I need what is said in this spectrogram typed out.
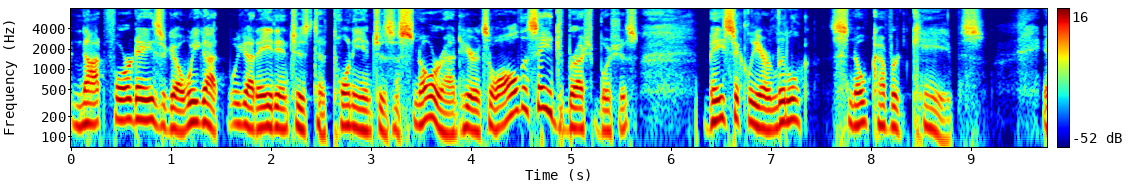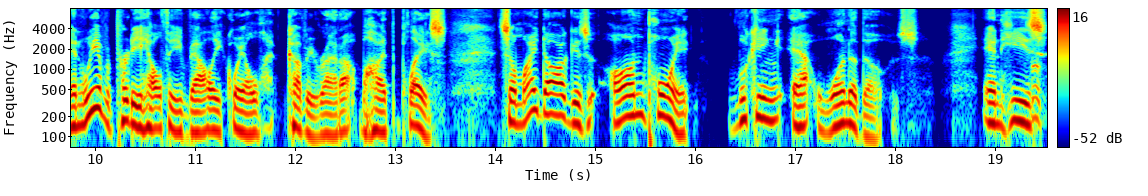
not four days ago we got we got eight inches to 20 inches of snow around here and so all the sagebrush bushes basically are little snow covered caves and we have a pretty healthy valley quail covey right out behind the place. So my dog is on point looking at one of those. And he's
